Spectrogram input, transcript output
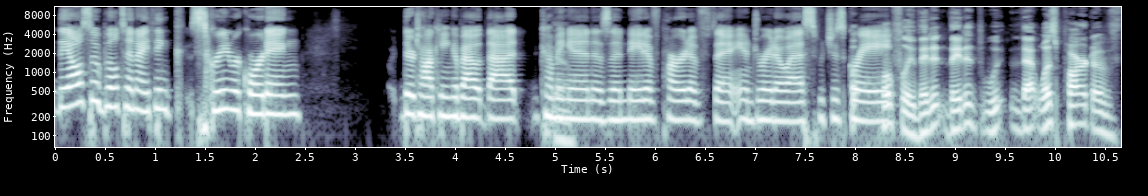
they also built in, I think, screen recording. They're talking about that coming in as a native part of the Android OS, which is great. Hopefully, they did. They did. w- That was part of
